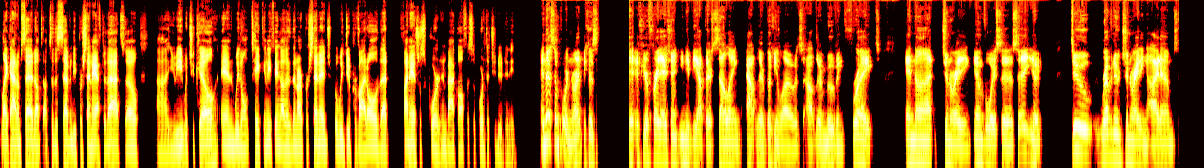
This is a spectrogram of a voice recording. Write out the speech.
like Adam said, up up to the seventy percent after that. So uh, you eat what you kill, and we don't take anything other than our percentage, but we do provide all of that financial support and back office support that you do need. And that's important, right? Because if you're a freight agent, you need to be out there selling, out there booking loads, out there moving freight, and not generating invoices. You know, do revenue generating items,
